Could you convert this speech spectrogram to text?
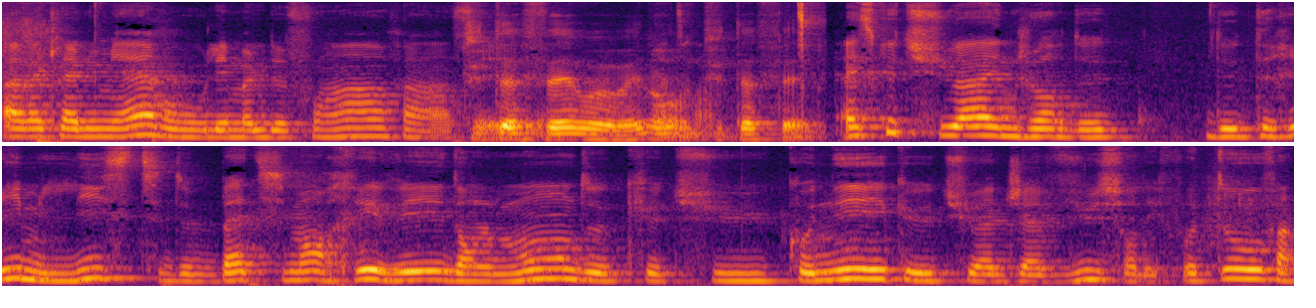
avec la lumière ou les meules de foin. Enfin, tout à fait, ouais, ouais, non, tout à fait. Est-ce que tu as une genre de de dream list de bâtiments rêvés dans le monde que tu connais, que tu as déjà vu sur des photos enfin,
